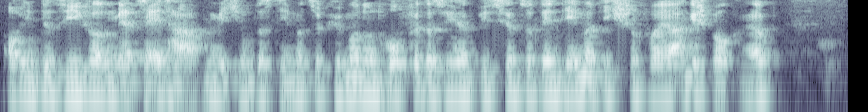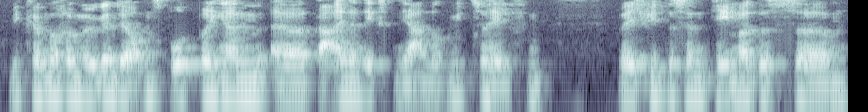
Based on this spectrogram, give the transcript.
auch intensiver und mehr Zeit haben, mich um das Thema zu kümmern und hoffe, dass ich ein bisschen zu den Themen, die ich schon vorher angesprochen habe, wie können wir Vermögende auch ins Boot bringen, äh, da in den nächsten Jahren noch mitzuhelfen, weil ich finde, das ist ein Thema, das, ähm,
